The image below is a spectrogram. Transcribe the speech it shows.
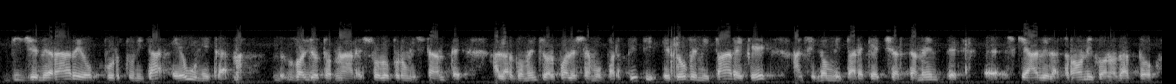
di generare opportunità è unica, ma voglio tornare solo per un istante all'argomento dal quale siamo partiti e dove mi pare che, anzi non mi pare che certamente eh, Schiavi e Latronico hanno dato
